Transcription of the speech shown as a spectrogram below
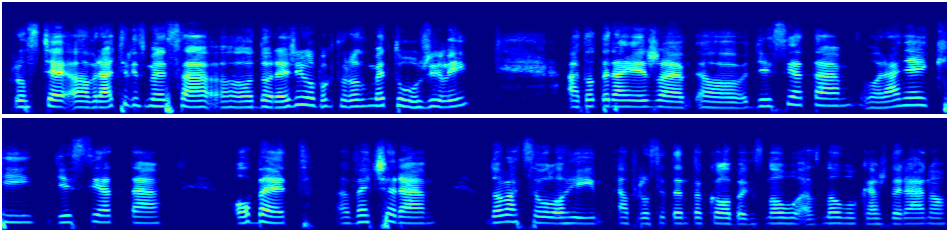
Proste vrátili sme sa do režimu, po ktorom sme túžili. A to teda je, že desiata, ranejky, desiata, obed, večera, domáce úlohy a proste tento kolobek znovu a znovu každé ráno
